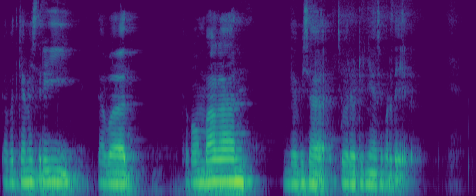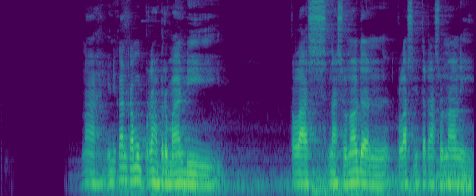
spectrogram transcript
dapat chemistry, dapat kekompakan hingga bisa juara dunia seperti itu. Nah, ini kan kamu pernah bermain di kelas nasional dan kelas internasional nih.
